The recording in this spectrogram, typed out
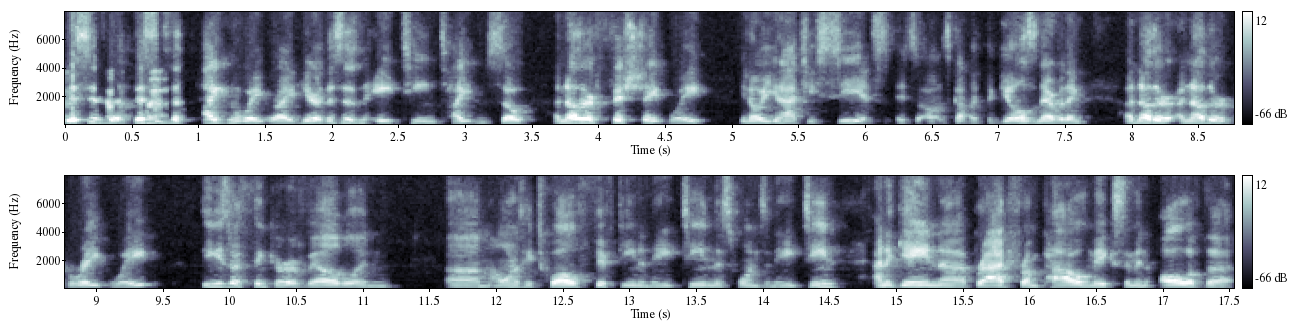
this is the this is the Titan weight right here. This is an 18 Titan. So another fish shaped weight. You know, you can actually see it's it's it's got like the gills and everything another another great weight. These I think are available in um, I want to say 12, 15, and 18. This one's an 18. And again, uh, Brad from POW makes them in all of the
